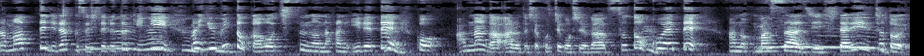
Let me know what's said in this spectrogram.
温まってリラックスしてる時に、うんまあ、指とかを膣の中に入れて、うん。こう穴があるとしてこっちがお尻側すると、うん。こうやってあのマッサージしたり、うん。ちょっと引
